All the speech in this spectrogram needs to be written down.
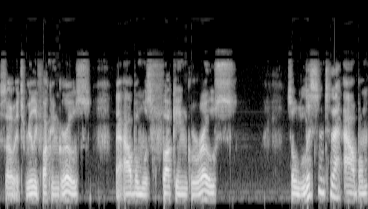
So it's really fucking gross. That album was fucking gross. So listen to that album.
